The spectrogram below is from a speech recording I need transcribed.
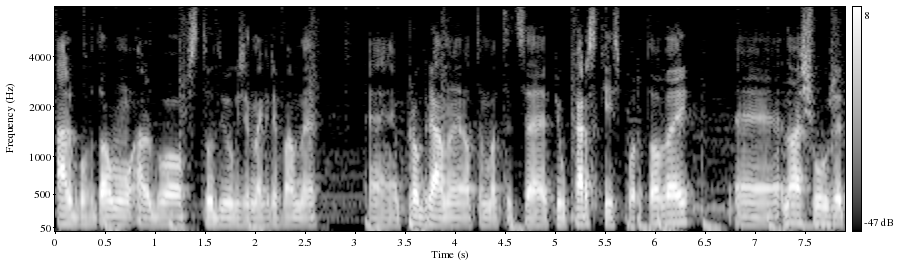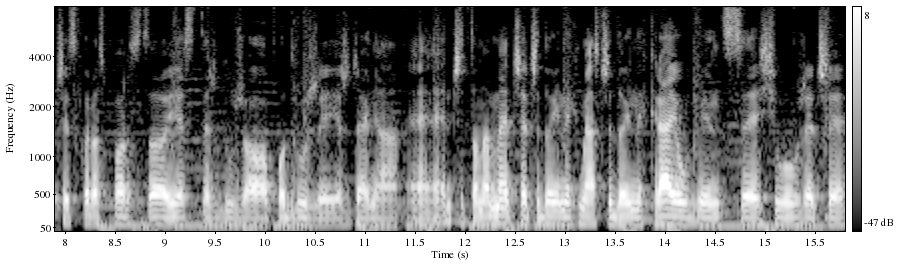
albo w domu, albo w studiu, gdzie nagrywamy e, programy o tematyce piłkarskiej, sportowej. E, no a siłą rzeczy, skoro sport, to jest też dużo podróży, jeżdżenia, e, czy to na mecze, czy do innych miast, czy do innych krajów, więc siłą rzeczy,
